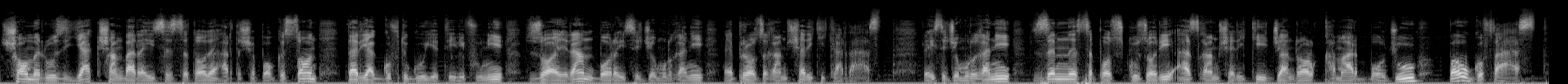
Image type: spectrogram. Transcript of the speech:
شام روز یک شنبه رئیس ستاد ارتش پاکستان در یک گفتگوی تلفنی ظاهرا با رئیس جمهور غنی ابراز غمشریکی کرده است. رئیس جمهور غنی ضمن سپاسگزاری از غمشریکی جنرال قمر باجو به او گفته است.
